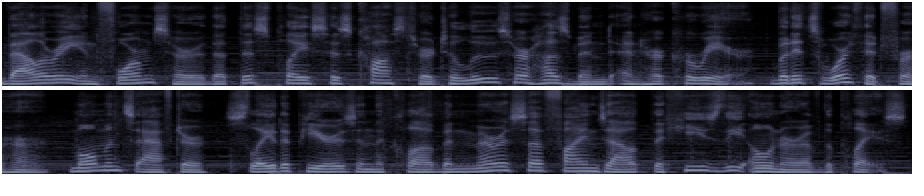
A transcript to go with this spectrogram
Valerie informs her that this place has cost her to lose her husband and her career, but it's worth it for her. Moments after, Slade appears in the club and Marissa finds out that he's the owner of the place.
